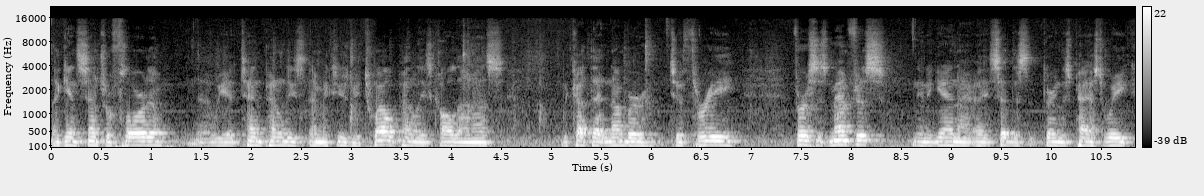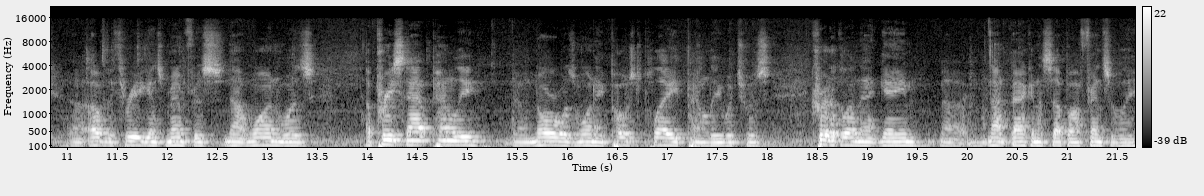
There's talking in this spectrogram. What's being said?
against Central Florida, uh, we had 10 penalties, um, excuse me, 12 penalties called on us. We cut that number to three versus Memphis. And again, I I said this during this past week, uh, of the three against Memphis, not one was a pre-snap penalty, nor was one a post-play penalty, which was critical in that game, uh, not backing us up offensively.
